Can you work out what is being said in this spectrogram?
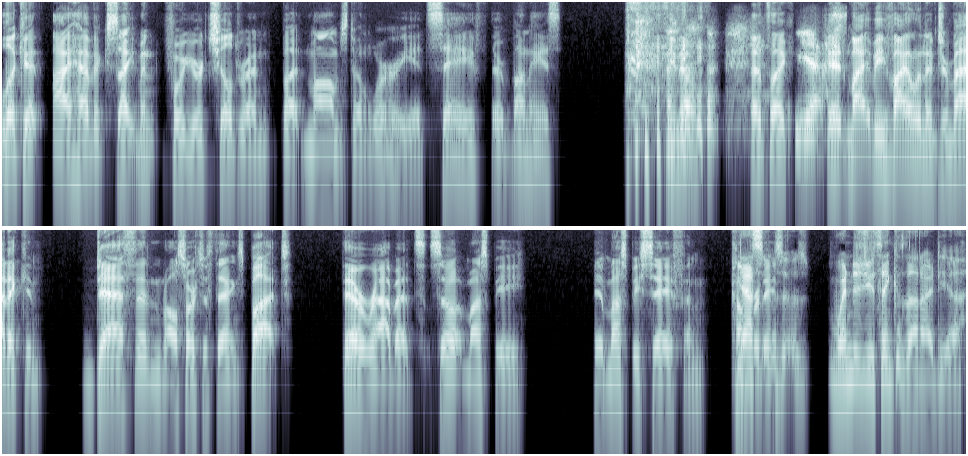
look at I have excitement for your children, but moms don't worry, it's safe. They're bunnies. You know, It's like yeah. it might be violent and dramatic and death and all sorts of things, but they're rabbits, so it must be it must be safe and comforting. Yes. When did you think of that idea?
